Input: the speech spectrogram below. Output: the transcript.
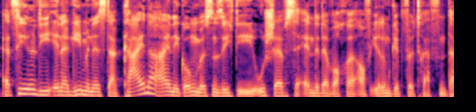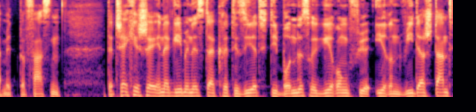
Erzielen die Energieminister keine Einigung, müssen sich die EU-Chefs Ende der Woche auf ihrem Gipfeltreffen damit befassen. Der tschechische Energieminister kritisiert die Bundesregierung für ihren Widerstand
